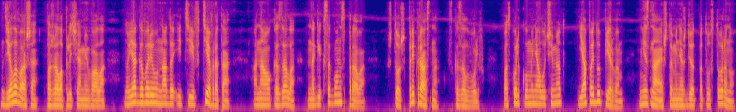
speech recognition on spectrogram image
Дело ваше, пожала плечами Вала, но я говорю, надо идти в те врата. Она указала на гексагон справа. Что ж, прекрасно, сказал Вольф. Поскольку у меня лучемет, я пойду первым, не зная, что меня ждет по ту сторону.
